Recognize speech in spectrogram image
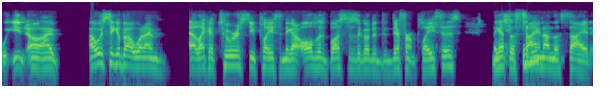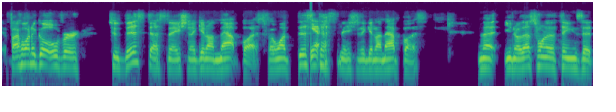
you know, I I always think about when I'm at like a touristy place and they got all the buses that go to the different places. They got the mm-hmm. sign on the side. If I want to go over to this destination, I get on that bus. If I want this yep. destination, to get on that bus. And that you know that's one of the things that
